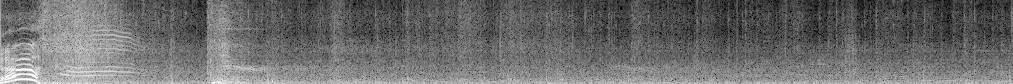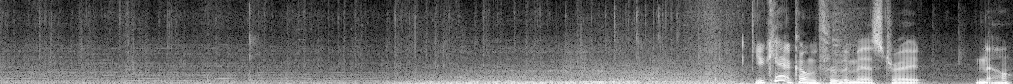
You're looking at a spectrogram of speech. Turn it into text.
ah! You can't come through the mist, right? No.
